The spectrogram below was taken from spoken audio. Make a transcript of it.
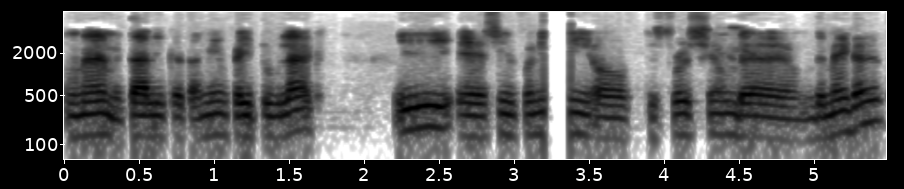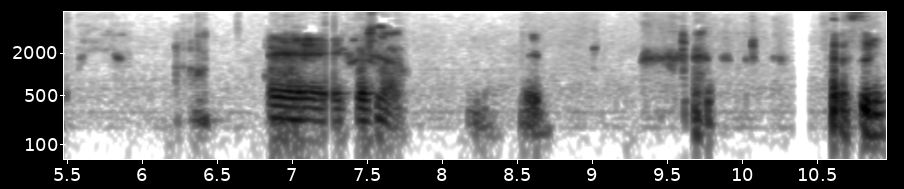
una de Metallica también, Fade to Black, y eh, Symphony of Destruction de, de Megadeth. pues nada, sí.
